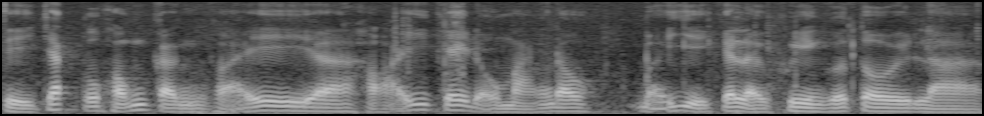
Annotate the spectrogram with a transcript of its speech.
thì chắc cũng không cần phải à, hỏi cái độ mặn đâu. Bởi vì cái lời khuyên của tôi là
